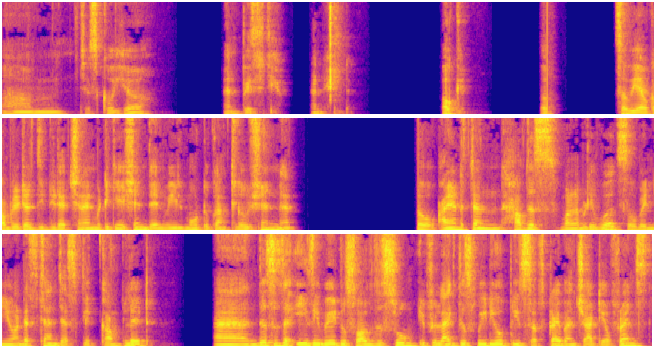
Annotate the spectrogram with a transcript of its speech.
Um, just go here and paste it here and end. Okay. So, so we have completed the detection and mitigation. Then we'll move to conclusion. And so I understand how this vulnerability works. So when you understand, just click complete. And this is the easy way to solve this room. If you like this video, please subscribe and chat to your friends.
